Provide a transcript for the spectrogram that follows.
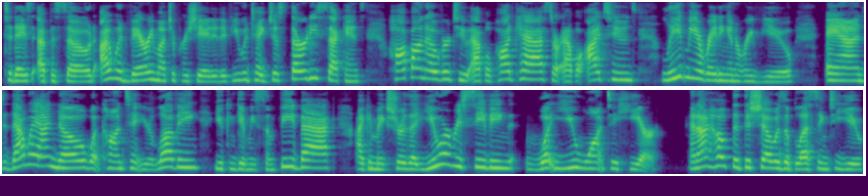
today's episode, I would very much appreciate it if you would take just 30 seconds, hop on over to Apple Podcasts or Apple iTunes, leave me a rating and a review. And that way I know what content you're loving. You can give me some feedback. I can make sure that you are receiving what you want to hear. And I hope that this show is a blessing to you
